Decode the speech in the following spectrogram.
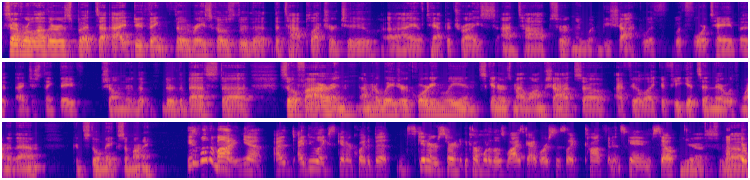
several others, but uh, I do think the race goes through the the top Pletcher too. Uh, I have Tapit Trice on top. Certainly wouldn't be shocked with with Forte, but I just think they've shown they're the they're the best uh, so far, and I'm going to wager accordingly. And Skinner's my long shot, so I feel like if he gets in there with one of them, can still make some money. He's one of mine. Yeah, I, I do like Skinner quite a bit. Skinner is starting to become one of those wise guy horses, like confidence game. So yes, well,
